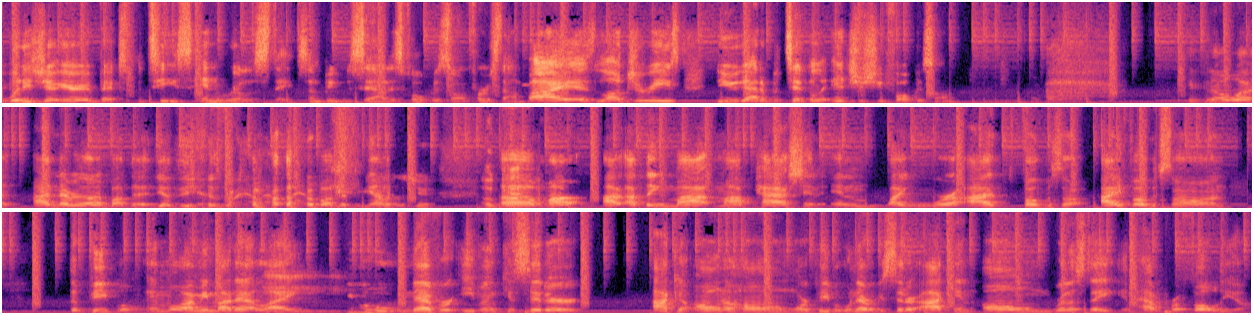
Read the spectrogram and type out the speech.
what is your area of expertise in real estate? Some people say I just focus on first time buyers, luxuries. Do you got a particular interest you focus on? You know what? I never thought about that. You're first I thought about that. To be honest with you, okay. Uh, my I, I think my my passion and like where I focus on, I focus on the people, and what I mean by that, like mm. people who never even consider I can own a home, or people who never consider I can own real estate and have a portfolio.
